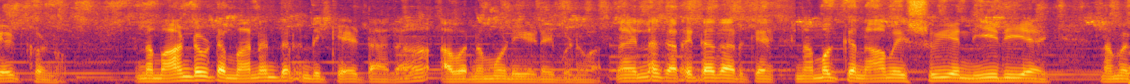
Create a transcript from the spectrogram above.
கேட்கணும். நம்ம ஆண்டவர்கிட்ட மனம் கேட்டால் தான் அவர் நம்மோடு இடைபடுவார். நான் எல்லாம் கரெக்டாக தான் இருக்கேன். நமக்கு நாமே சுய நீதியை நம்ம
